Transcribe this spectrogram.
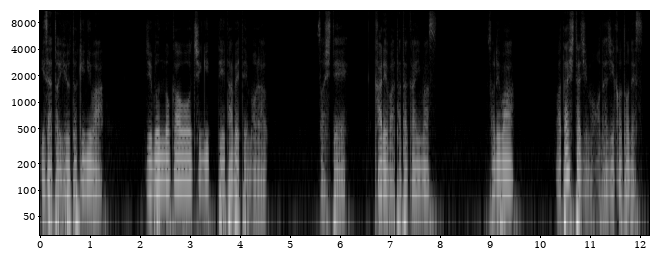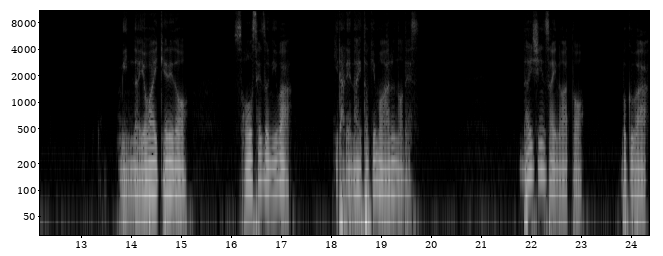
いざという時には、自分の顔をちぎって食べてもらう。そして彼は戦います。それは私たちも同じことです。みんな弱いけれど、そうせずにはいられない時もあるのです。大震災の後、僕は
